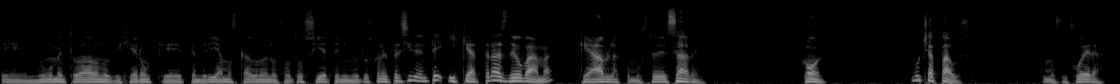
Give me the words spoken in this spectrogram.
en un momento dado nos dijeron que tendríamos cada uno de nosotros siete minutos con el presidente y que atrás de Obama, que habla, como ustedes saben, con mucha pausa, como si fuera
